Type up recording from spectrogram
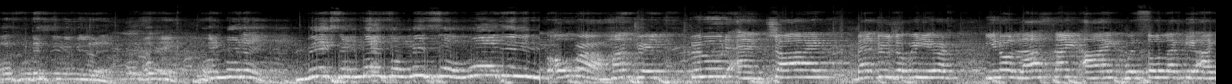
और फुटेज तुम्हें मिल रहा है okay one more time make some noise for mister Modi Over a hundred food and chai vendors over here. You know, last night I was so lucky I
